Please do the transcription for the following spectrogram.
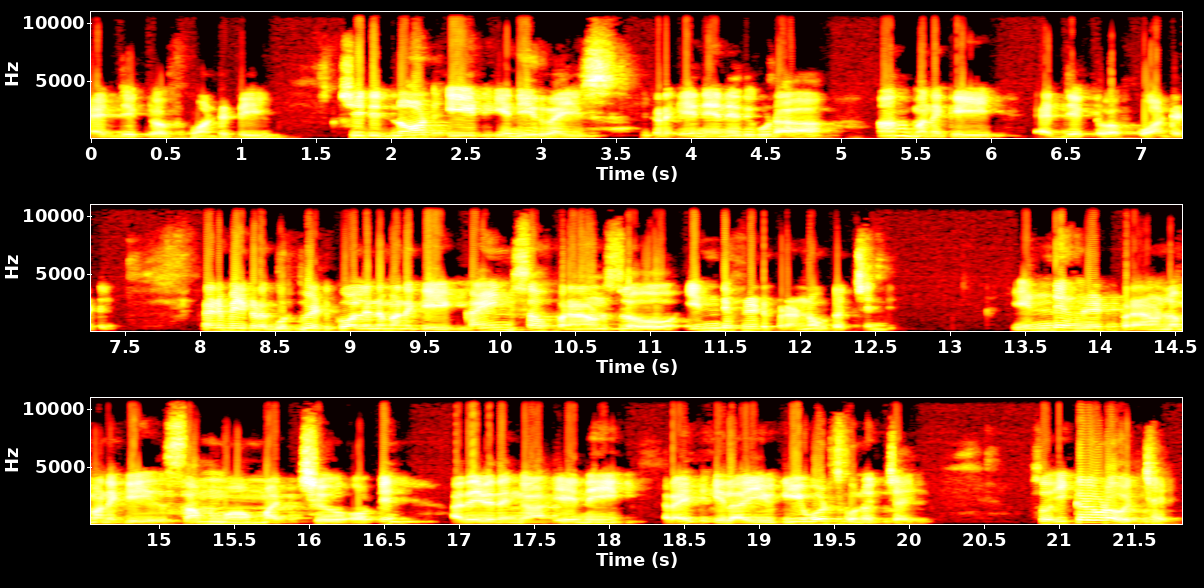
adjective of quantity she did not eat any rice ఇక్కడ ఎనీ అనేది కూడా మనకి అడ్జెక్ట్ ఆఫ్ క్వాంటిటీ అంటే మీరు ఇక్కడ గుర్తుపెట్టుకోవాలంటే మనకి కైండ్స్ ఆఫ్ ప్రనౌన్స్లో ఇండెఫినెట్ ప్రనౌన్ ఒకటి వచ్చింది. ఇండెఫినెట్ ప్రనౌన్ మనకి సమ్ మచ్ ఓకే అదేవిధంగా ఎనీ రైట్ ఇలా ఈ- ఈ వర్డ్స్ కొన్ని వచ్చాయి. సో ఇక్కడ కూడా వచ్చాయి.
